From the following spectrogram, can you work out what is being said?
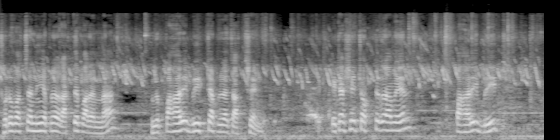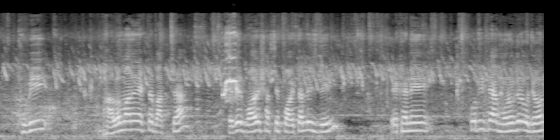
ছোট বাচ্চা নিয়ে আপনারা রাখতে পারেন না, কিন্তু পাহাড়ি ব্রিডটা আপনারা চাচ্ছেন। এটা সেই চট্টগ্রামের পাহাড়ি ব্রিড, খুবই ভালো মানের একটা বাচ্চা। এদের বয়স আছে পঁয়তাল্লিশ দিন। এখানে প্রতিটা মোরগের ওজন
